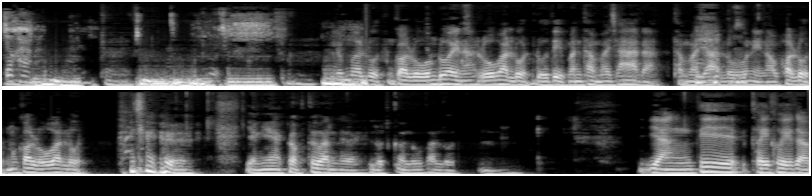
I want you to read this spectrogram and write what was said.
เจ้าค่ะ แล้วเมื่อหลุดก็รู้ด้วยนะรู้ว่าหลุดดูติมันธรรมชาติอะธรรมชาติรู้นี่เนาะพอหลุดมันก็รู้ว่าหลุดอย่างเงี้ยครบถ้วนเลย หลุดก็รู้ว่าหลุดอย่างที่เคยคุยกับ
